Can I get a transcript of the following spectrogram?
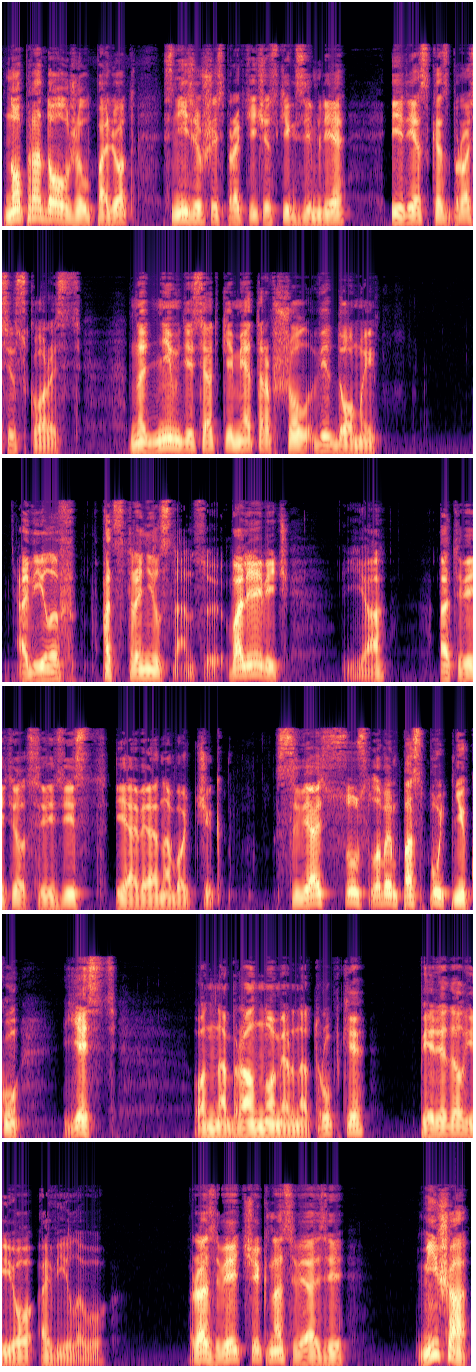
но продолжил полет, снизившись практически к земле и резко сбросив скорость. Над ним в десятки метров шел ведомый. Авилов отстранил станцию. «Валевич!» «Я?» — ответил связист и авианаводчик. «Связь с Сусловым по спутнику. Есть!» Он набрал номер на трубке, передал ее Авилову. «Разведчик на связи. Миша?»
